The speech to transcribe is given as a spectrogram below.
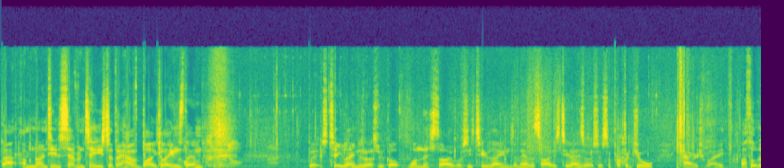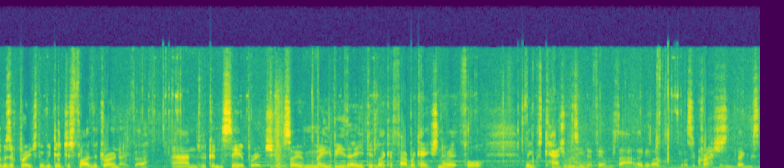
that I'm um, 1970s, did they have bike lanes then? Not. No. But it's two lane as well, so we've got one this side, obviously two lanes, and the other side is two lanes as well, so it's a proper dual carriageway. I thought there was a bridge, but we did just fly the drone over, and we couldn't see a bridge. So maybe they did like a fabrication of it for, I think it was Casualty that filmed that, they did like lots of crashes and things.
